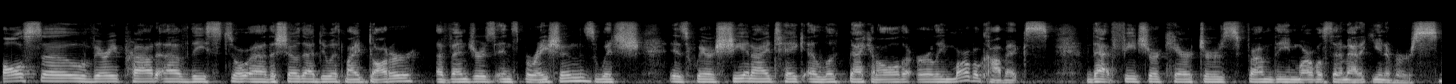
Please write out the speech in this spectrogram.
Also, very proud of the sto- uh, the show that I do with my daughter, Avengers Inspirations, which is where she and I take a look back at all the early Marvel comics that feature characters from the Marvel Cinematic Universe.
